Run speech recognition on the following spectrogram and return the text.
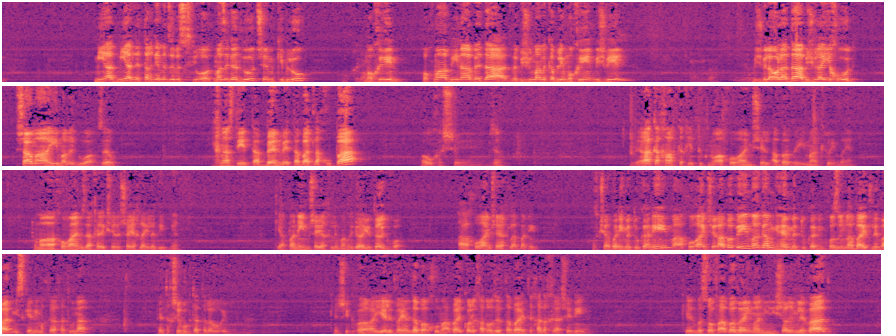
מיד, מיד לתרגם את זה בספירות. מה זה גדלות? שהם קיבלו מוכין, חוכמה, בינה ודעת. ובשביל מה מקבלים מוכין? בשביל? בשביל ההולדה, בשביל הייחוד. שם האימא רגועה, זהו. הכנסתי את הבן ואת הבת לחופה, ברוך השם, זהו. ורק אחר כך יתוקנו האחוריים של אבא ואמא התלויים בהם. כלומר, האחוריים זה החלק של שייך לילדים, כן? כי הפנים שייך למדרגה יותר גבוהה, האחוריים שייך לבנים. אז כשהבנים מתוקנים, האחוריים של אבא ואמא גם הם מתוקנים, חוזרים לבית לבד, מסכנים אחרי החתונה. כן, תחשבו קצת על ההורים. כן, שכבר הילד והילדה ברחו מהבית, כל אחד עוזב את הבית אחד אחרי השני. כן, בסוף האבא והאמא נשארים לבד,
